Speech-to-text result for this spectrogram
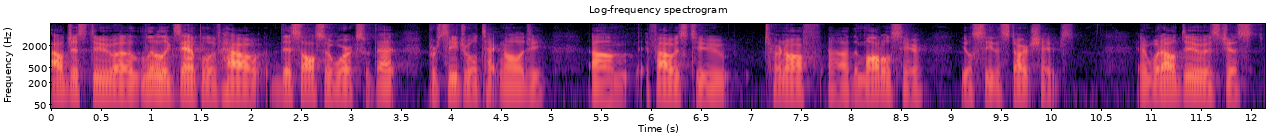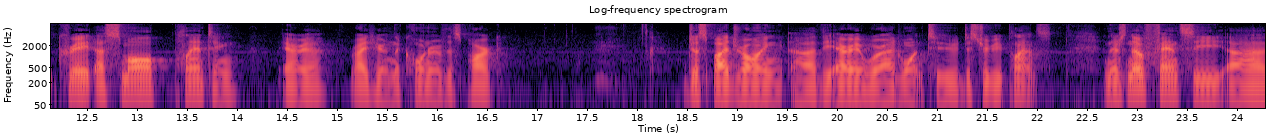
I'll just do a little example of how this also works with that procedural technology. Um, if I was to turn off uh, the models here, you'll see the start shapes. And what I'll do is just create a small planting area right here in the corner of this park just by drawing uh, the area where I'd want to distribute plants. And there's no fancy uh,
